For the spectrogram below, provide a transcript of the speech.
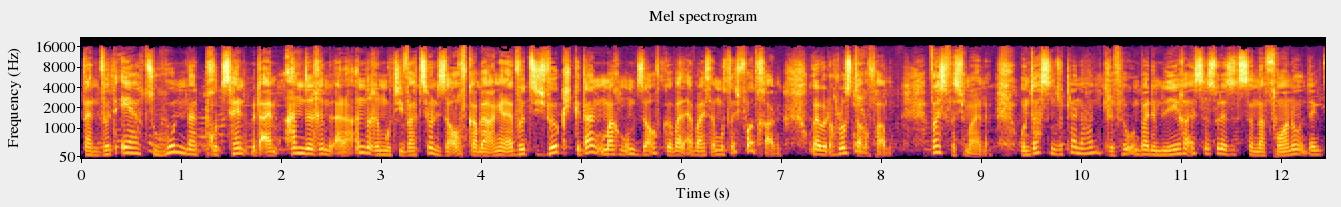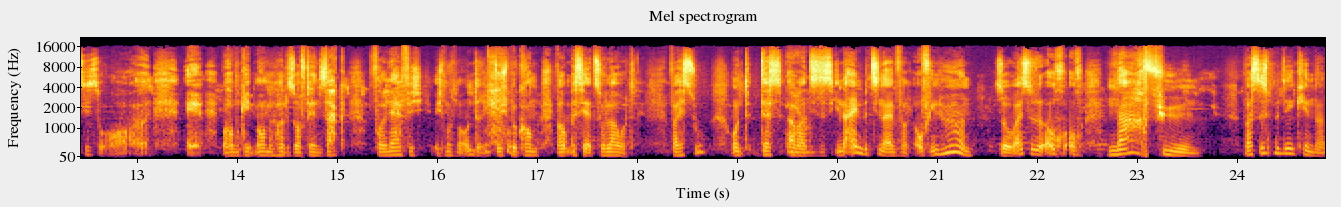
Dann wird er zu 100% mit einem anderen, mit einer anderen Motivation diese Aufgabe erangehen. Er wird sich wirklich Gedanken machen um diese Aufgabe, weil er weiß, er muss gleich vortragen. Und er wird auch Lust ja. darauf haben. Weißt du, was ich meine? Und das sind so kleine Handgriffe. Und bei dem Lehrer ist das so, der sitzt dann da vorne und denkt sich so, oh, ey, warum geht Mohammed heute so auf den Sack? Voll nervig, ich muss mal Unterricht durchbekommen. Warum ist er jetzt so laut? Weißt du? Und das, ja. aber dieses ihn einbeziehen einfach, auf ihn hören. So, weißt du, auch, auch nachfühlen. Was ist mit den Kindern?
